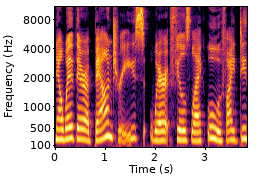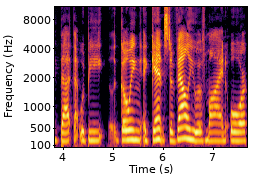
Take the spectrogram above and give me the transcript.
Now, where there are boundaries, where it feels like, oh, if I did that, that would be going against a value of mine or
